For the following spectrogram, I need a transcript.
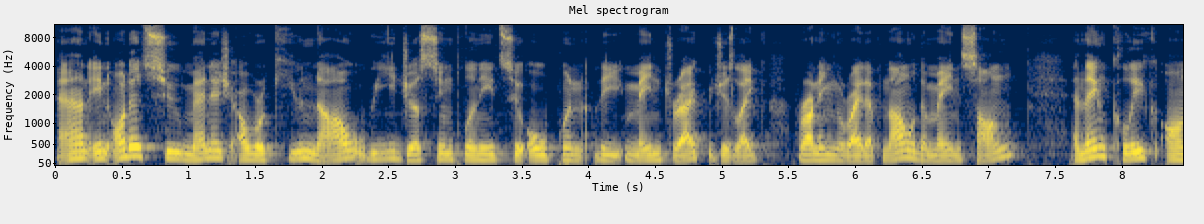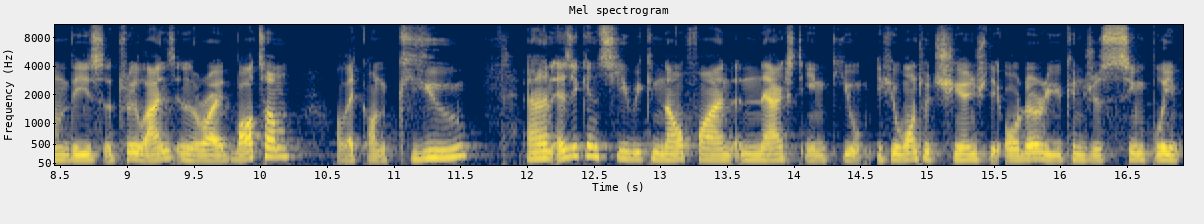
And in order to manage our queue now, we just simply need to open the main track, which is like running right up now, the main song, and then click on these three lines in the right bottom, like on queue, and as you can see we can now find next in queue if you want to change the order you can just simply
